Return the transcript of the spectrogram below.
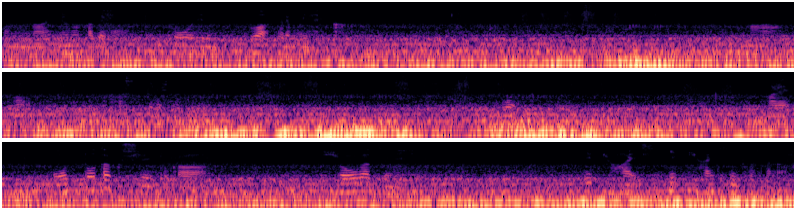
こんな夜中でも公園は誰もいないかまああ走ってる人すごいなあれオットタクシーとか正月に一挙配信一気配信とかしたら結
